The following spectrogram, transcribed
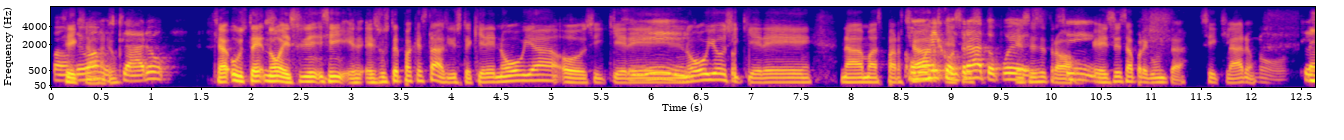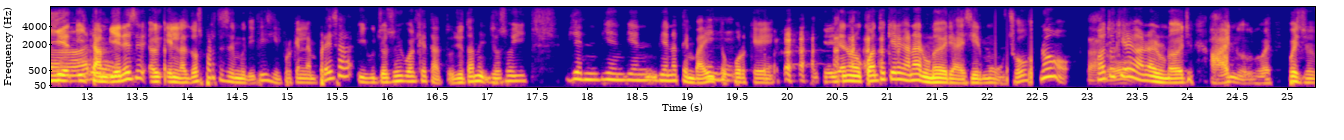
¿Para Sí, dónde vamos? Claro. O sea, usted, no, es, sí, sí, es es usted para qué está. Si usted quiere novia o si quiere Sí. novio, si quiere nada más parchar. ¿Cómo es el ese contrato, pues? Es ese trabajo, Sí. es esa pregunta. Sí, claro. No, Y, también es, eh, en las dos partes es muy difícil, porque en la empresa, y yo soy igual que Tato, yo también, yo soy bien, bien, bien, bien atembadito, porque, porque dicen, "No, ¿cuánto quiere ganar? Uno debería decir mucho. No, ¿cuánto quiere ganar? Uno debería decir, ay, no, pues eh,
